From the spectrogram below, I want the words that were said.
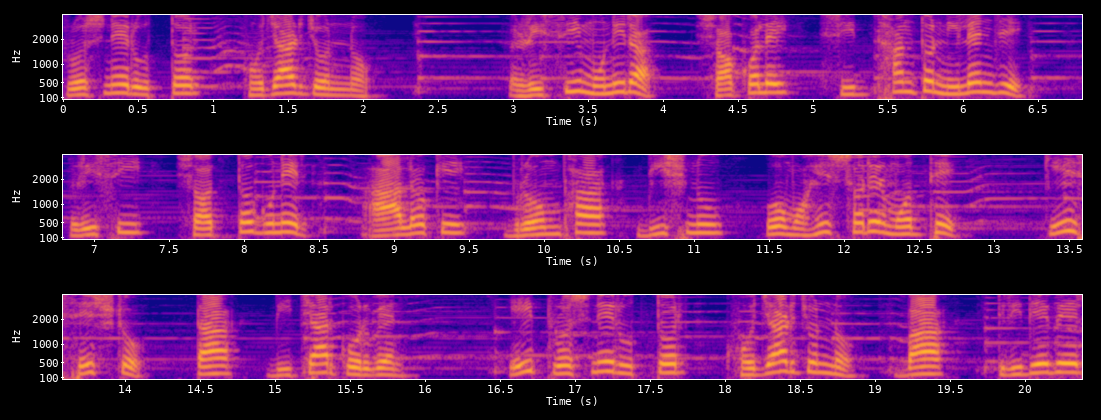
প্রশ্নের উত্তর খোঁজার জন্য। ঋষি মুনিরা সকলেই সিদ্ধান্ত নিলেন যে ঋষি সত্যগুণের আলোকে ব্রহ্মা, বিষ্ণু ও মহেশ্বরের মধ্যে কে শ্রেষ্ঠ তা বিচার করবেন। এই প্রশ্নের উত্তর খোঁজার জন্য বা ত্রিদেবের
